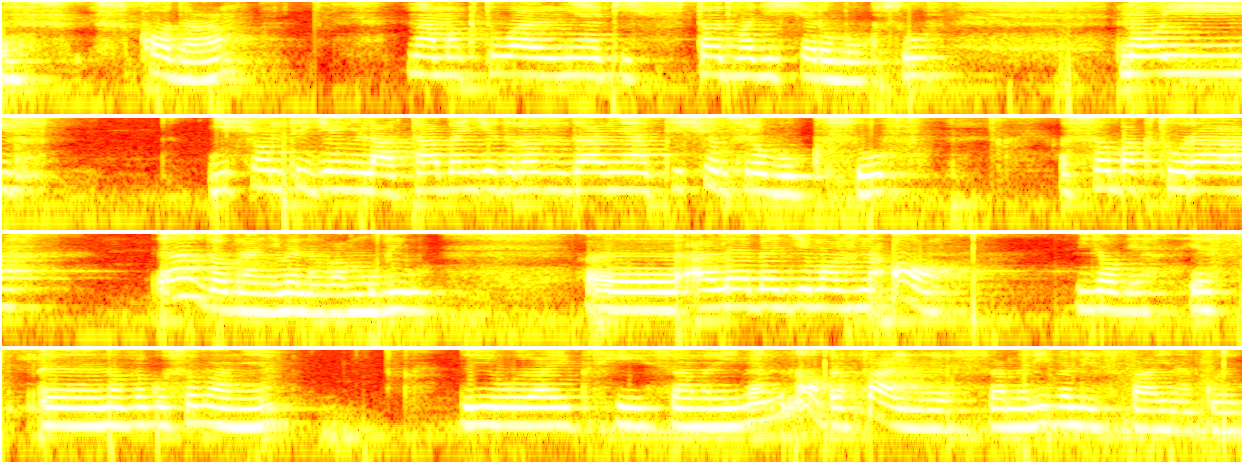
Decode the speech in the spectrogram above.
sz- szkoda. Mam aktualnie jakieś 120 robuxów. No i w dziesiąty dzień lata będzie do rozdania 1000 robuxów. Osoba, która. A dobra, nie będę wam mówił. Yy, ale będzie można. O! Widzowie, jest yy, nowe głosowanie. Do you like the summer event? Dobra, fajny jest. Summer event jest fajny akurat.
